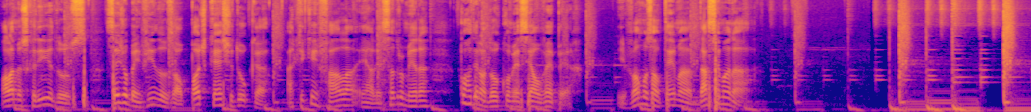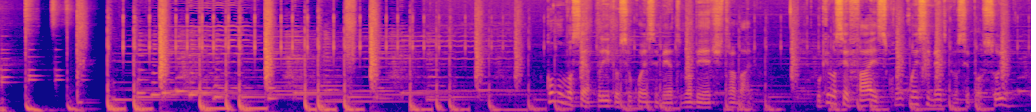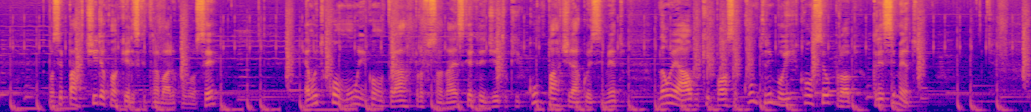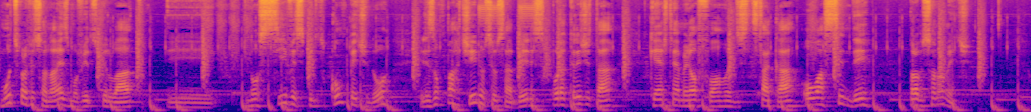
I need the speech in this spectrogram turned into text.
Olá, meus queridos, sejam bem-vindos ao podcast Duca. Aqui quem fala é Alessandro Meira, coordenador comercial Weber. E vamos ao tema da semana. Como você aplica o seu conhecimento no ambiente de trabalho? O que você faz com o conhecimento que você possui? Você partilha com aqueles que trabalham com você? É muito comum encontrar profissionais que acreditam que compartilhar conhecimento não é algo que possa contribuir com o seu próprio crescimento. Muitos profissionais, movidos pelo ato e nocivo espírito competidor, eles não partilham seus saberes por acreditar que esta é a melhor forma de se destacar ou ascender profissionalmente.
